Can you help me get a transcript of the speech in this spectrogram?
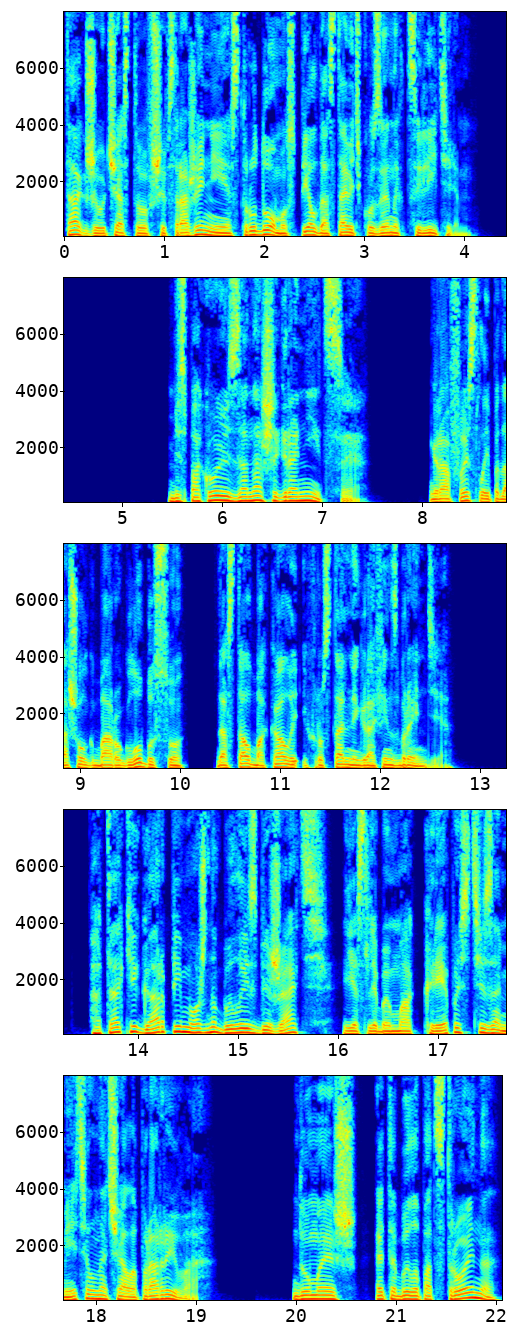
также участвовавший в сражении, с трудом успел доставить кузена к целителям. «Беспокоюсь за наши границы». Граф Эслей подошел к бару «Глобусу», достал бокалы и хрустальный графин с бренди. Атаки гарпий можно было избежать, если бы маг крепости заметил начало прорыва. Думаешь, это было подстроено?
